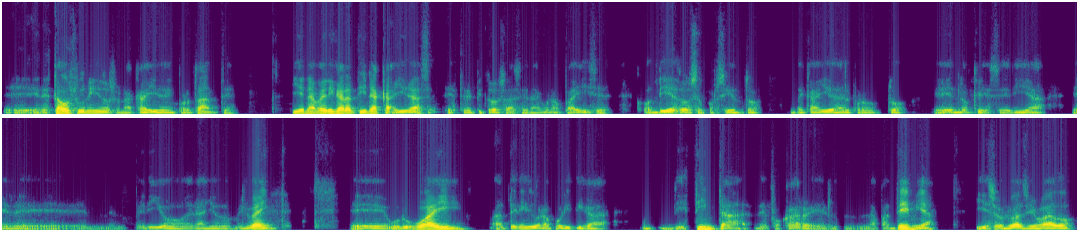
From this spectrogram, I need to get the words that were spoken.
eh, en Estados Unidos una caída importante, y en América Latina caídas estrepitosas en algunos países, con 10-12% de caída del producto en lo que sería el, periodo del año 2020. Eh, Uruguay ha tenido una política distinta de enfocar la pandemia, y eso lo ha llevado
